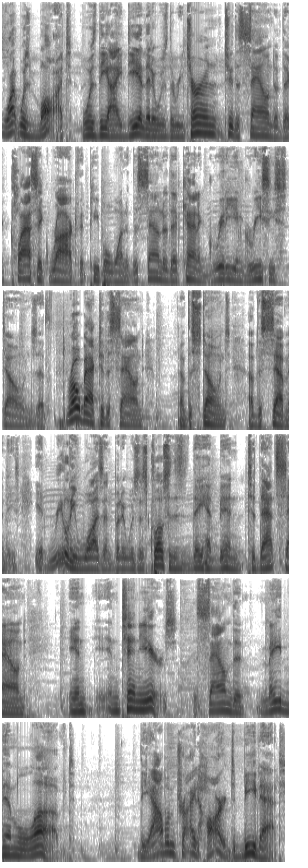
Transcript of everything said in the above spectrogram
what was bought was the idea that it was the return to the sound of the classic rock that people wanted, the sound of that kind of gritty and greasy Stones, a throwback to the sound of the Stones of the 70s. It really wasn't, but it was as close as they had been to that sound in in 10 years. The sound that made them loved. The album tried hard to be that.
